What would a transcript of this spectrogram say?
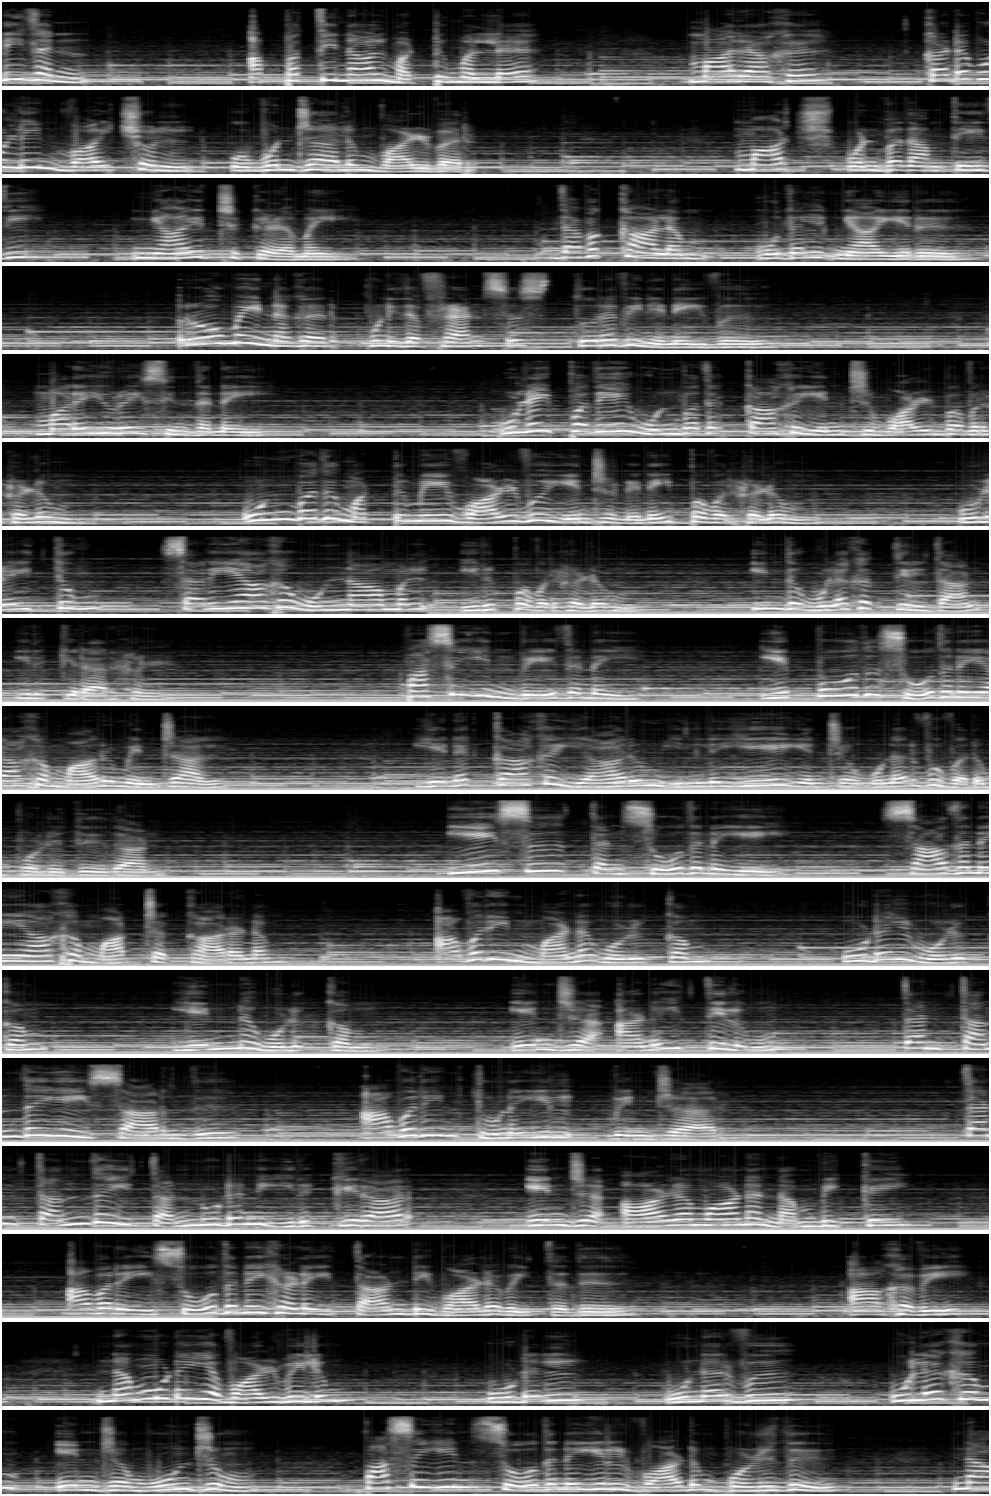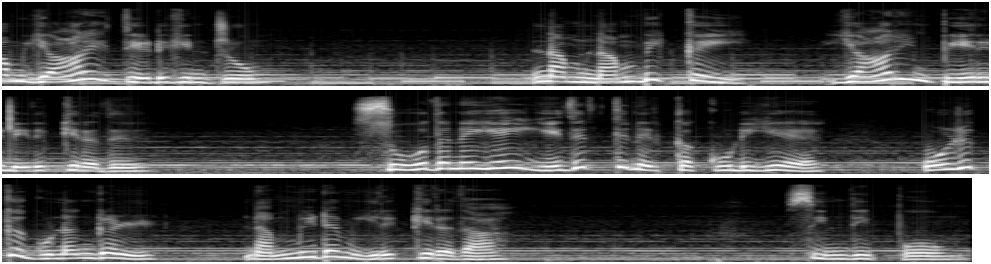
மனிதன் அப்பத்தினால் மட்டுமல்ல மாறாக கடவுளின் வாய்ச்சொல் ஒவ்வொன்றாலும் வாழ்வர். மார்ச் ஒன்பதாம் தேதி ஞாயிற்றுக்கிழமை. தவக்காலம் முதல் ஞாயிறு. ரோமை நகர் புனித பிரான்சிஸ் துறவி நினைவு. மறையுறை சிந்தனை. உழைப்பதே உண்பதற்காக என்று வாழ்பவர்களும் உண்பது மட்டுமே வாழ்வு என்று நினைப்பவர்களும் உழைத்தும் சரியாக உண்ணாமல் இருப்பவர்களும் இந்த உலகத்தில்தான் இருக்கிறார்கள். பசியின் வேதனை எப்போது சோதனையாக மாறும் என்றால் எனக்காக யாரும் இல்லையே என்ற உணர்வு வரும் பொழுதுதான் இயேசு தன் சோதனையை சாதனையாக மாற்ற காரணம் அவரின் மன ஒழுக்கம் உடல் ஒழுக்கம் எண்ண ஒழுக்கம் என்ற அனைத்திலும் தன் தந்தையை சார்ந்து அவரின் துணையில் வென்றார். தன் தந்தை தன்னுடன் இருக்கிறார் என்ற ஆழமான நம்பிக்கை அவரை சோதனைகளை தாண்டி வாழ வைத்தது. ஆகவே நம்முடைய வாழ்விலும் உடல் உணர்வு உலகம் என்ற மூன்றும் பசியின் சோதனையில் வாடும் பொழுது நாம் யாரை தேடுகின்றோம்? நம் நம்பிக்கை யாரின் பேரில் இருக்கிறது? சோதனையை எதிர்த்து நிற்கக்கூடிய ஒழுக்க குணங்கள் நம்மிடம் இருக்கிறதா? சிந்திப்போம்.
